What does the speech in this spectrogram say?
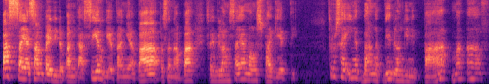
Pas saya sampai di depan kasir, dia tanya, Pak, pesan apa? Saya bilang, saya mau spaghetti. Terus saya ingat banget, dia bilang gini, Pak, maaf,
